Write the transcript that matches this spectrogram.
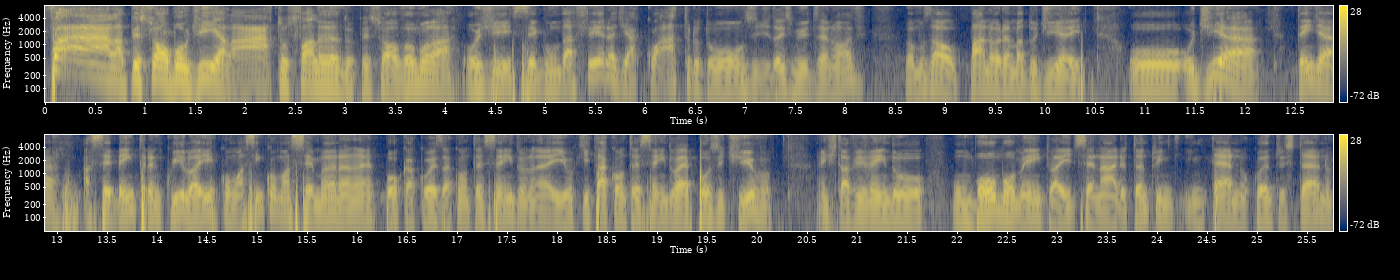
Fala pessoal, bom dia, Latos falando pessoal, vamos lá. Hoje, segunda-feira, dia 4 do 11 de 2019, vamos ao panorama do dia aí. O, o dia tende a, a ser bem tranquilo aí, como, assim como a semana, né? Pouca coisa acontecendo, né? E o que está acontecendo é positivo. A gente está vivendo um bom momento aí de cenário, tanto interno quanto externo.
